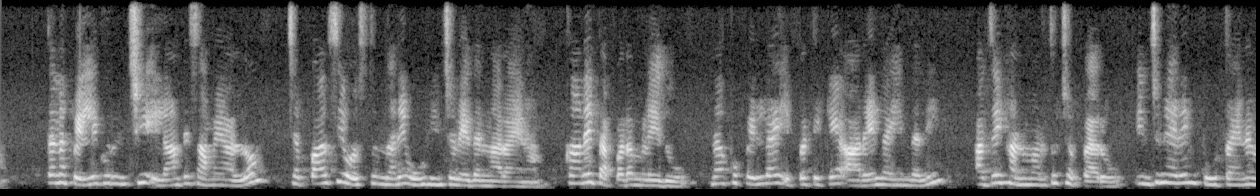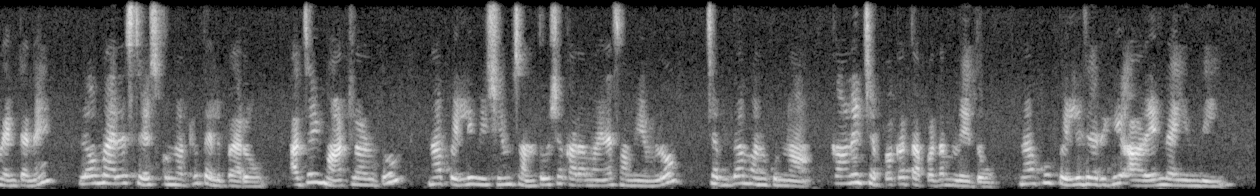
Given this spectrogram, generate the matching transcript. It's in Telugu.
తన పెళ్ళి గురించి ఇలాంటి సమయాల్లో చెప్పాల్సి వస్తుందని ఊహించలేదన్నారాయన కానీ తప్పడం లేదు. నాకు పెళ్ళై ఇప్పటికే ఆరేళ్ళయిందని అజయ్ హనుమంతు చెప్పారు. ఇంజనీరింగ్ పూర్తయిన వెంటనే లవ్ మ్యారేజ్ చేసుకున్నట్లు తెలిపారు. అజయ్ మాట్లాడుతూ నా పెళ్ళి విషయం సంతోషకరమైన సమయంలో చెప్దాం అనుకున్నా కానీ చెప్పక తప్పడం లేదు. నాకు పెళ్ళి జరిగి ఆరేళ్ళయింది.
